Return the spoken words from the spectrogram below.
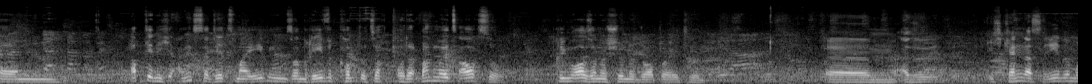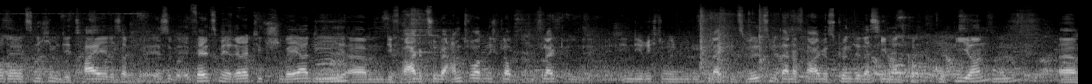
Ähm, habt ihr nicht Angst, dass jetzt mal eben so ein Rewe kommt und sagt, oh, das machen wir jetzt auch so? Kriegen wir auch so eine schöne Drop-Rate hin? Ähm, also ich kenne das Rewe-Modell jetzt nicht im Detail, deshalb fällt es mir relativ schwer, die, ähm, die Frage zu beantworten. Ich glaube, vielleicht in die Richtung, in die du vielleicht jetzt willst mit deiner Frage, es könnte das jemand kopieren. Mhm. Ähm,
